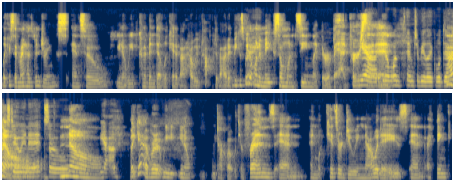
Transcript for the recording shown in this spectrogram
like I said, my husband drinks, and so you know we've kind of been delicate about how we've talked about it because we right. don't want to make someone seem like they're a bad person. Yeah, you don't want him to be like, "Well, Dad's no, doing it," so no, yeah. But yeah, we're, we you know we talk about with your friends and and what kids are doing nowadays, and I think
